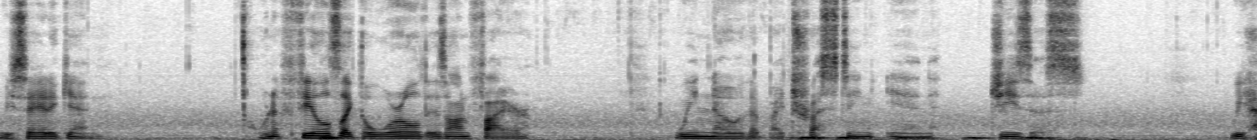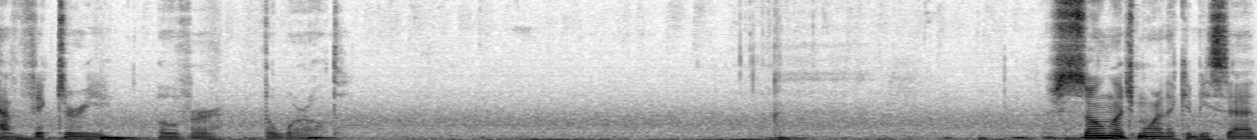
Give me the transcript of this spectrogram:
We say it again. When it feels like the world is on fire, we know that by trusting in Jesus, we have victory over the world. There's so much more that could be said,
